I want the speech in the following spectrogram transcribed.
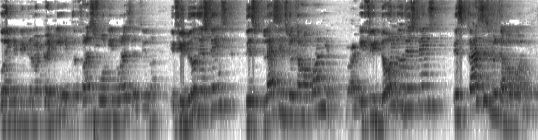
Going to Deuteronomy 28, the first 14 verses, you know, if you do these things, these blessings will come upon you. Right. If you don't do these things, these curses will come upon you.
